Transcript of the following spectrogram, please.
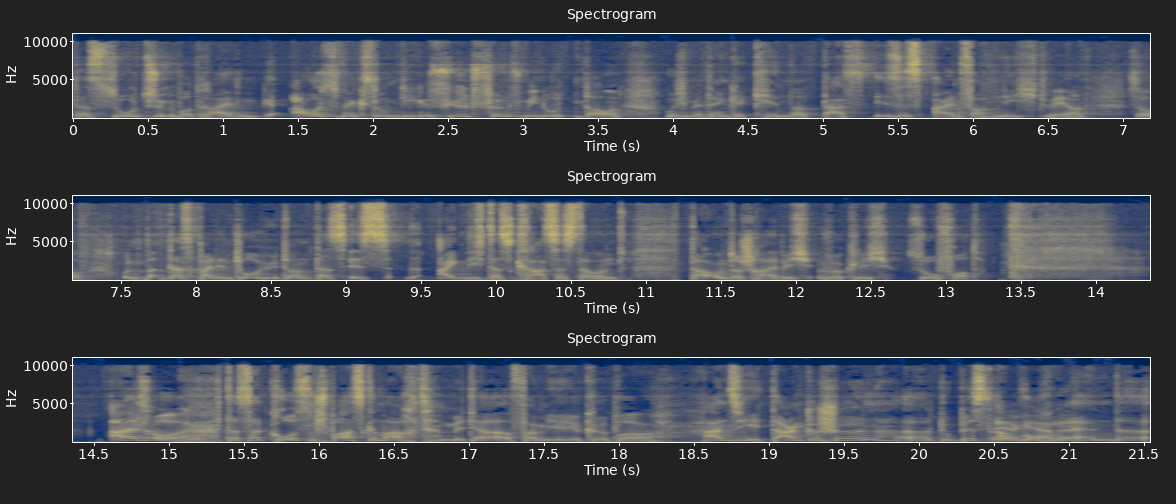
das so zu übertreiben, Auswechslungen, die gefühlt fünf Minuten dauern, wo ich mir denke, Kinder, das ist es einfach nicht wert. So, und das bei den Torhütern, das ist eigentlich das Krasseste und da unterschreibe ich wirklich sofort. Also, das hat großen Spaß gemacht mit der Familie Küpper. Hansi, Dankeschön. Äh, du bist Sehr am Wochenende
